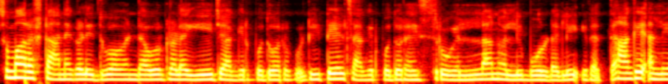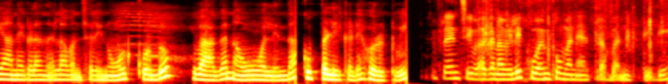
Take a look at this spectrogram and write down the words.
ಸುಮಾರಷ್ಟು ಆನೆಗಳಿದ್ವು ಆ್ಯಂಡ್ ಅವ್ರಗಳ ಏಜ್ ಆಗಿರ್ಬೋದು, ಅವ್ರ ಡೀಟೇಲ್ಸ್ ಆಗಿರ್ಬೋದು, ಅವ್ರ ಹೆಸರು ಎಲ್ಲನೂ ಅಲ್ಲಿ ಬೋರ್ಡಲ್ಲಿ ಇರುತ್ತೆ. ಹಾಗೆ ಅಲ್ಲಿ ಆನೆಗಳನ್ನೆಲ್ಲ ಒಂದ್ಸಲಿ ನೋಡಿಕೊಂಡು ಇವಾಗ ನಾವು ಅಲ್ಲಿಂದ ಕುಪ್ಪಳ್ಳಿ ಕಡೆ ಹೊರಟ್ವಿ. ಫ್ರೆಂಡ್ಸ್ ಇವಾಗ ನಾವಿಲ್ಲಿ ಕುವೆಂಪು ಮನೆ ಹತ್ರ ಬಂದಿದ್ದೀವಿ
